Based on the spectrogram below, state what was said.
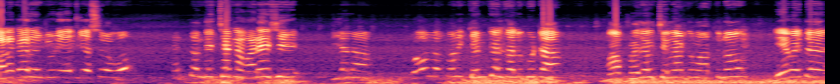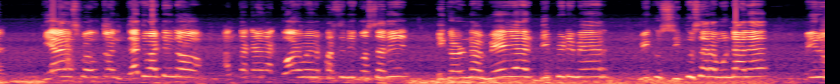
ఘనకార్యం చూడు ఏం చేస్తున్నావో? చెత్తం తెచ్చి అట్లా పడేసి ఇలా రోడ్లతో కెమికల్ చల్లుకుంటా మా ప్రజలు చెల్లాడుతూ మారుతున్నావు. ఏవైతే టీఆర్ఎస్ ప్రభుత్వాన్ని గది పట్టిందో అంతకైనా ఘోరమైన పరిస్థితి వస్తుంది. ఇక్కడ ఉన్న మేయర్ డిప్యూటీ మేయర్ మీకు సిగ్గుసరం ఉండాలి. మీరు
